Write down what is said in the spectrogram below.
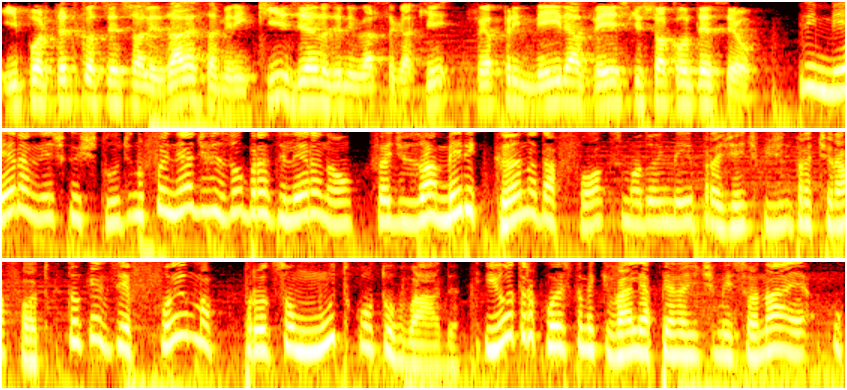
Importante contextualizar, né, Samir? Em 15 anos de Universo HQ, foi a primeira vez que isso aconteceu. Primeira vez que o estúdio, não foi nem a divisão brasileira, não. Foi a divisão americana da Fox, mandou um e-mail pra gente pedindo pra tirar foto. Então, quer dizer, foi uma produção muito conturbada. E outra coisa também que vale a pena a gente mencionar é o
